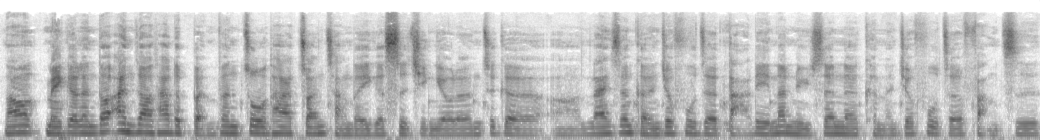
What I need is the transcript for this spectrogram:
然后每个人都按照他的本分做他专长的一个事情。有人这个呃，男生可能就负责打猎，那女生呢可能就负责纺织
